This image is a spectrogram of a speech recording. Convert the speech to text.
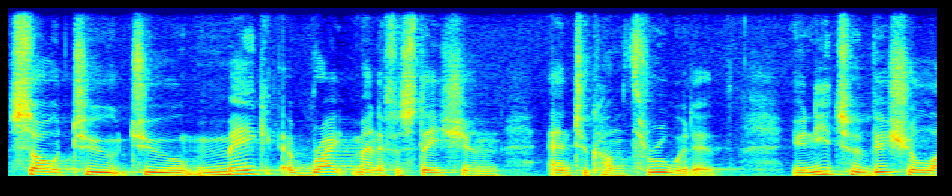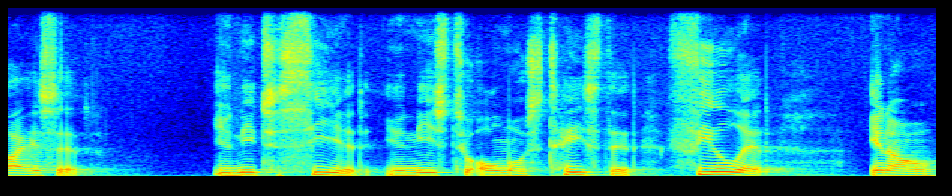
So to to make a right manifestation and to come through with it, you need to visualize it. You need to see it. You need to almost taste it, feel it. You know,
